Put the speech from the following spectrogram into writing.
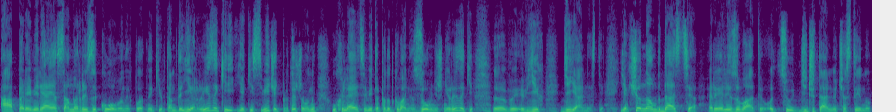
а перевіряє саме ризикованих платників, там де є ризики, які свідчать про те, що вони ухиляються від оподаткування, зовнішні ризики е, в їх діяльності. Якщо нам вдасться реалізувати оцю діджитальну частину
